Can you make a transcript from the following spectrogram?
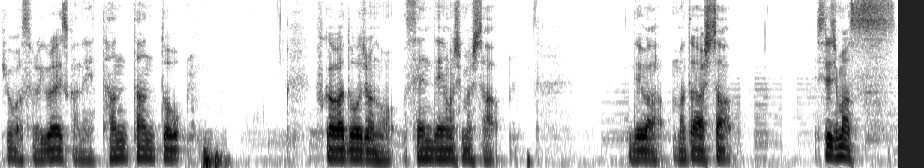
今日はそれぐらいですかね。淡々と深川道場の宣伝をしました。ではまた明日。失礼します。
